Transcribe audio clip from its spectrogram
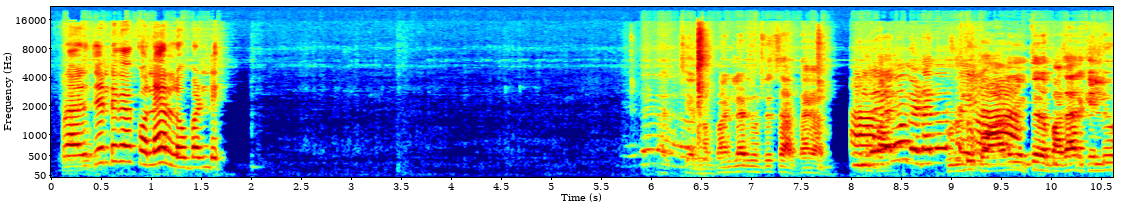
ఇప్పుడు అర్జెంటుగా కొనేళ్ళు బండి. చిన్న బండ్లాడి ఉంటే సరదాగా ఇప్పుడు కోట చెప్తారు బజార్కి వెళ్ళు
